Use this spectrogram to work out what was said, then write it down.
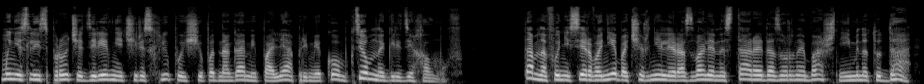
Мы неслись прочь от деревни через хлюпающую под ногами поля прямиком к темной гряде холмов. Там на фоне серого неба чернели развалины старой дозорной башни. Именно туда —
